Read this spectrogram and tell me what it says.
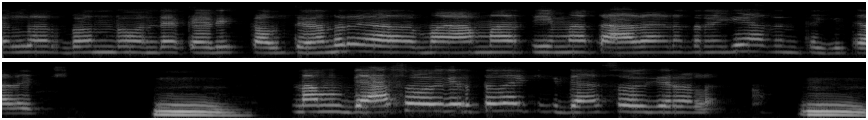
ಎಲ್ಲಾರು ಬಂದು ಒಂದೇ ಕಡೆ ಕಲ್ತೀವಿ. ಅಂದ್ರೆ ಆ ಮಾತ್ ಈ ಮಾತ್ ಆಡಾಡದ್ರಾಗೆ ಅದನ್ನ ತೆಗಿತಾಳೆ ಹ್ಮ್. ನಮ್ ಗ್ಯಾಸ್ ಹೋಗಿರ್ತದ ಆಕಿಗೆ ಗ್ಯಾಸ್ ಹೋಗಿರಲ್ಲ ಹ್ಮ್.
